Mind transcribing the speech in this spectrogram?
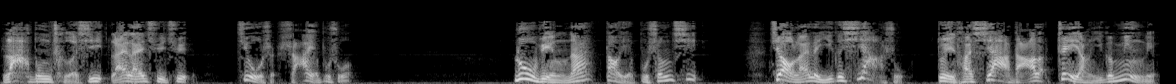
拉东扯西，来来去去，就是啥也不说。陆炳呢，倒也不生气，叫来了一个下属，对他下达了这样一个命令：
